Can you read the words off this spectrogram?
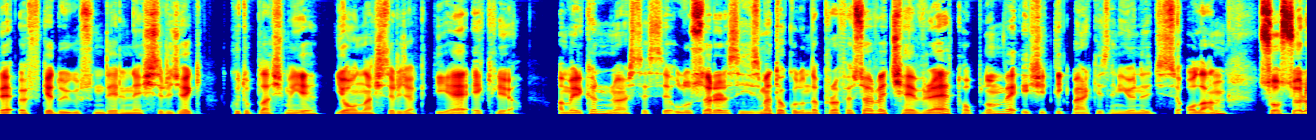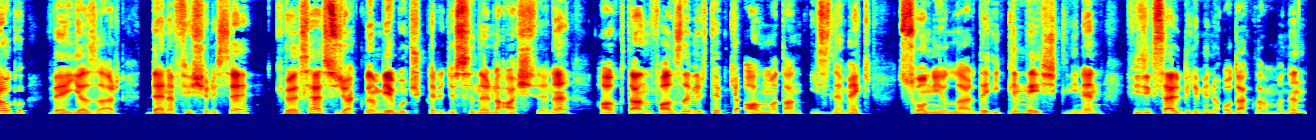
ve öfke duygusunu derinleştirecek, kutuplaşmayı yoğunlaştıracak diye ekliyor. Amerikan Üniversitesi Uluslararası Hizmet Okulu'nda profesör ve çevre, toplum ve eşitlik merkezinin yöneticisi olan sosyolog ve yazar Dana Fisher ise küresel sıcaklığın 1,5 derece sınırını aştığını halktan fazla bir tepki almadan izlemek son yıllarda iklim değişikliğinin fiziksel bilimine odaklanmanın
